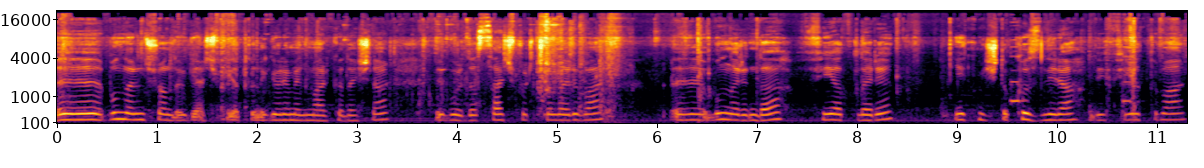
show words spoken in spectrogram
E, bunların şu anda gerçi fiyatını göremedim arkadaşlar. Ve burada saç fırçaları var. E, bunların da fiyatları 79 lira bir fiyatı var.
